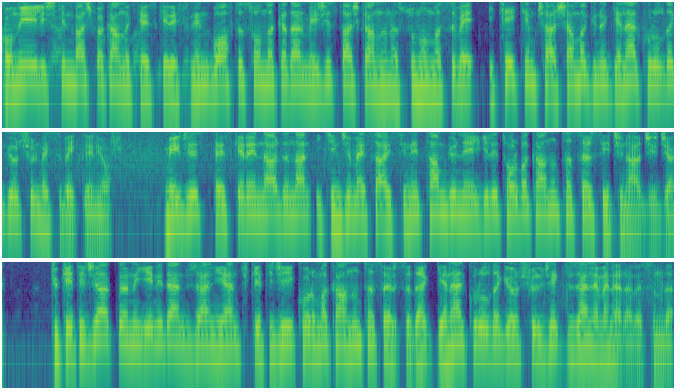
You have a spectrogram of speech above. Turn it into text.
Konuya ilişkin Başbakanlık tezkeresinin bu hafta sonuna kadar Meclis Başkanlığı'na sunulması ve 2 Ekim Çarşamba günü genel kurulda görüşülmesi bekleniyor. Meclis tezkerenin ardından ikinci mesaisini tam günle ilgili torba kanun tasarısı için harcayacak. Tüketici haklarını yeniden düzenleyen Tüketiciyi Koruma Kanun tasarısı da genel kurulda görüşülecek düzenlemeler arasında.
